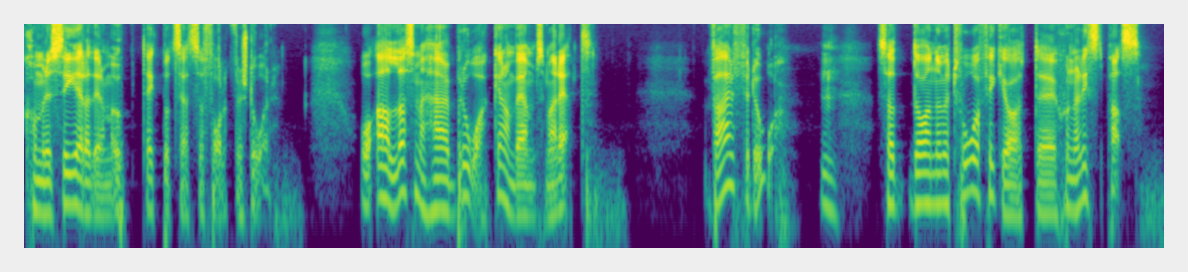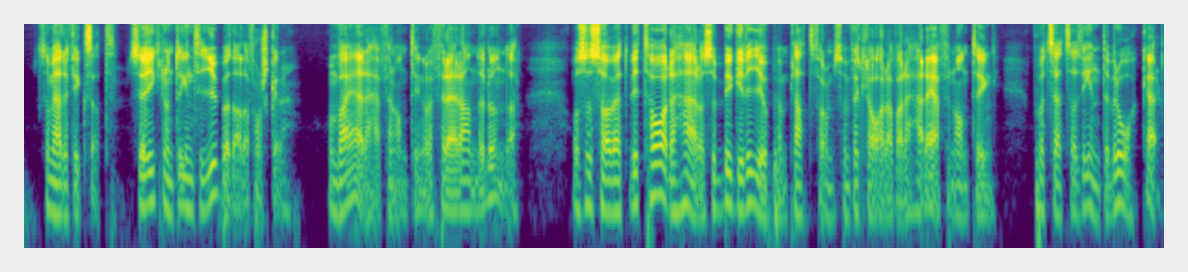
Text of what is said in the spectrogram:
kommunicera det de har upptäckt på ett sätt så folk förstår. Och alla som är här bråkar om vem som har rätt. Varför då? Mm. Så dag nummer två fick jag ett eh, journalistpass som vi hade fixat. Så jag gick runt och intervjuade alla forskare om vad är det här för någonting och varför är det annorlunda? Och så sa vi att vi tar det här och så bygger vi upp en plattform som förklarar vad det här är för någonting på ett sätt så att vi inte bråkar.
